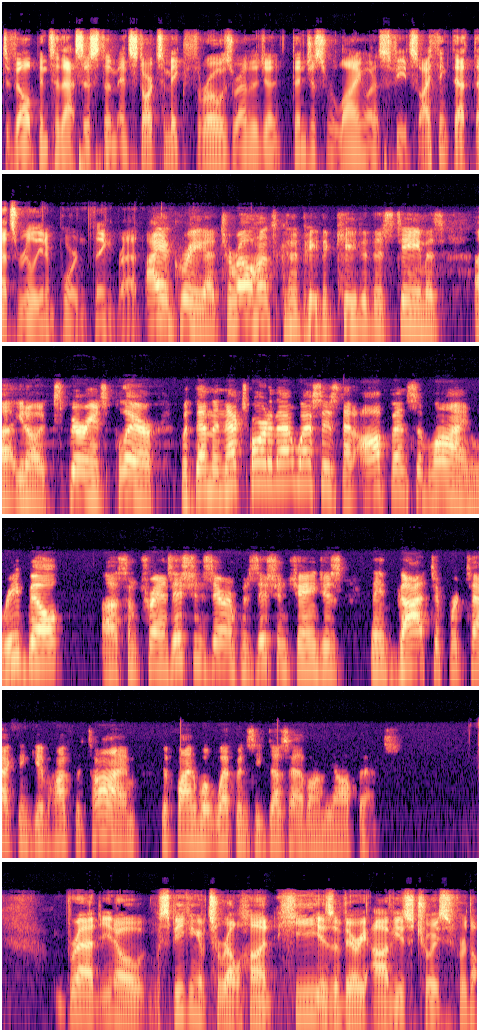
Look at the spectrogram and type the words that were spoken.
develop into that system and start to make throws rather than just relying on his feet. So I think that that's really an important thing, Brad. I agree. Uh, Terrel Hunt's going to be the key to this team as, uh, you know, experienced player. But then the next part of that, Wes, is that offensive line rebuilt, uh, some transitions there and position changes. They've got to protect and give Hunt the time to find what weapons he does have on the offense. Brad, you know, speaking of Terrel Hunt, he is a very obvious choice for the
